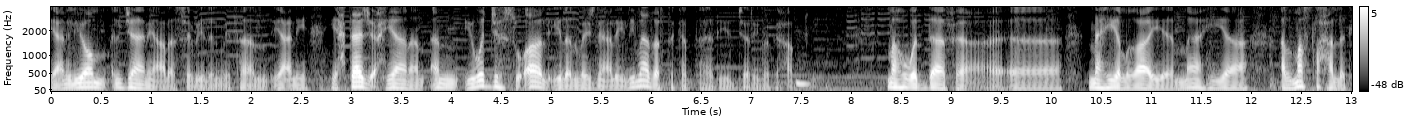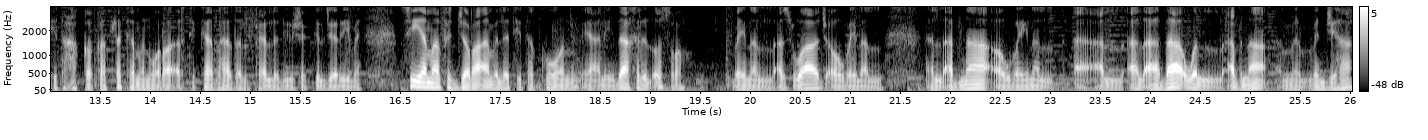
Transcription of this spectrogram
يعني اليوم الجاني على سبيل المثال يعني يحتاج أحيانا أن يوجه سؤال إلى المجني عليه لماذا ارتكبت هذه الجريمة بحقي؟ ما هو الدافع؟ آه، ما هي الغاية؟ ما هي المصلحة التي تحققت لك من وراء ارتكاب هذا الفعل الذي يشكل جريمة؟ سيما في الجرائم التي تكون يعني داخل الأسرة. بين الأزواج أو بين الأبناء أو بين الآباء والأبناء من جهة.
